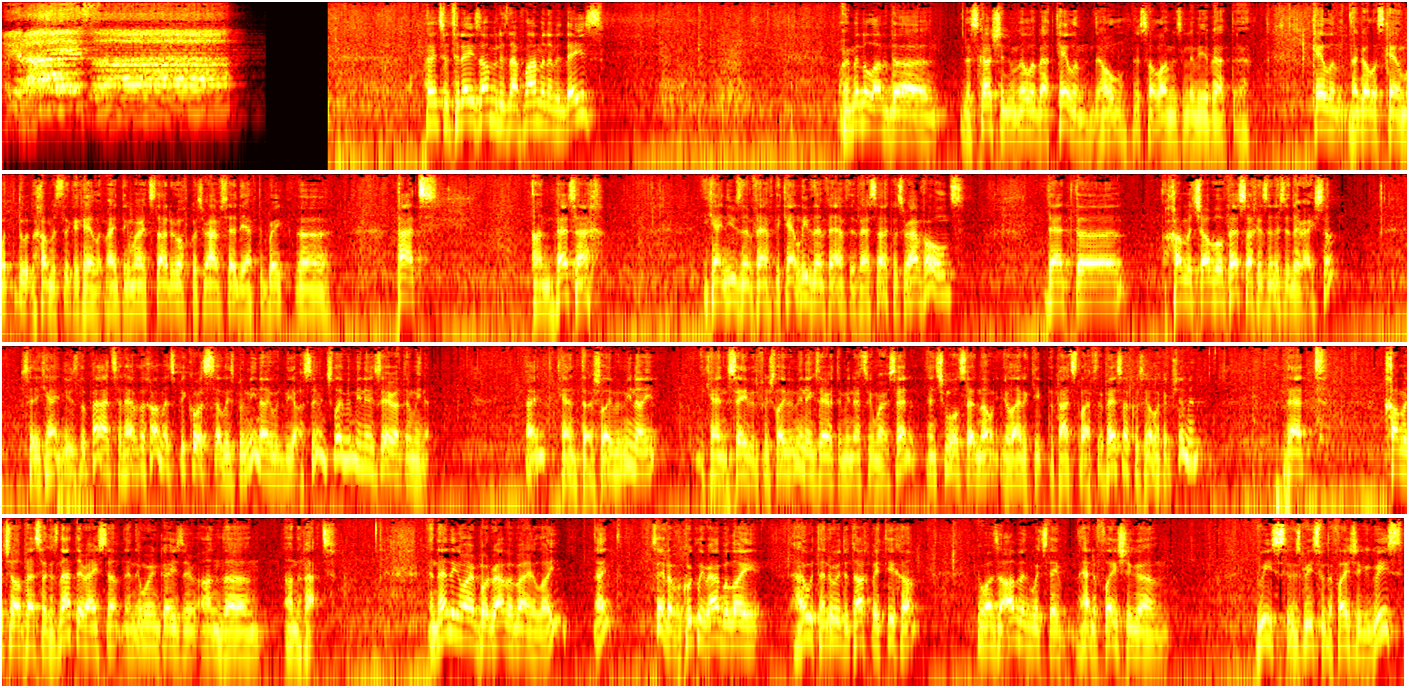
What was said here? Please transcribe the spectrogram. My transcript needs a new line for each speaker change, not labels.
Alright, so today's oven is Naflaman of the days. We're in the middle of the discussion, in the middle about Kalim. The whole this whole oven is going to be about the Kalim, Nagolas Kalim, what to do with the Chametz Kalim. I think where it started off because Rav said you have to break the pots on Pesach. You can't use them for after, you can't leave them for after Pesach because Rav holds that the chametz shavu Pesach is an Issa. So you can't use the pots and have the chametz because at least b'mina it would be aser and shlei b'mina is mina. Right? Can't uh, shlei b'mina. You can't save it for shlei b'mina xerat mina. That's what said. And Shmuel said no. You're allowed to keep the pots left after Pesach because you look at Shimon that chametz shavu Pesach is not deraisa and they weren't geyser on the on the pots. And then the Gemara put Rabbi Eloi. Right? Say it over quickly. Rabbi Loi, how tanur detach beiticha. There was an oven which they had a fleshig um, grease. It was grease with a fleshig grease.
